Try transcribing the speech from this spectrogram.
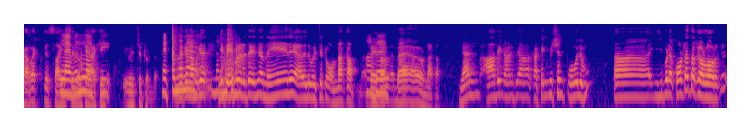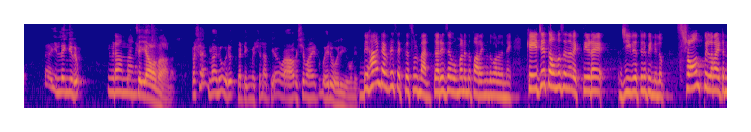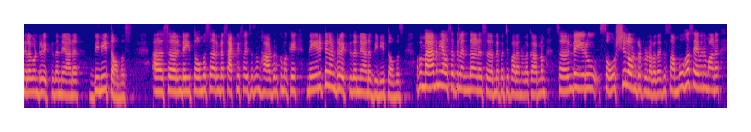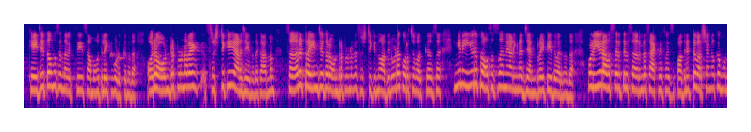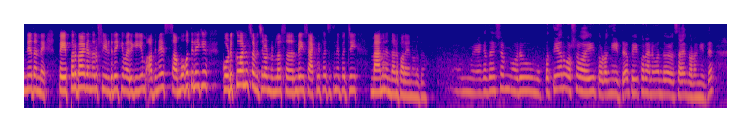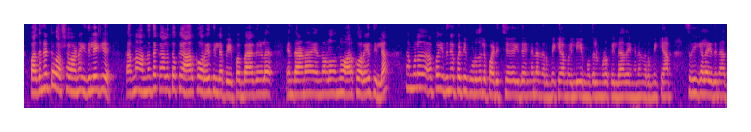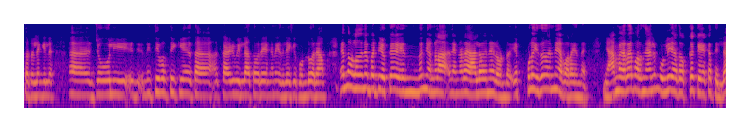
കറക്റ്റ് സൈസിലൊക്കെ ആക്കി വെച്ചിട്ടുണ്ട്. നമുക്ക് ഈ പേപ്പർ എടുത്തു കഴിഞ്ഞാൽ നേരെ അതിൽ വെച്ചിട്ട് ഉണ്ടാക്കാം. പേപ്പർ ഉണ്ടാക്കാം. ഞാൻ ആദ്യം കാണിച്ച ആ കട്ടിംഗ് മെഷീൻ പോലും ഇവിടെ കോട്ടയത്തൊക്കെ ഉള്ളവർക്ക് ഇല്ലെങ്കിലും ഇവിടെ ചെയ്യാവുന്നതാണ്. പക്ഷേ എന്നാലും ഒരു കട്ടിംഗ് മെഷീൻ അത്യാവശ്യം ആവശ്യമായിട്ട് വരും ഒരു unit behind every successful man there is a woman എന്ന് പറയുന്നത് പോലെ തന്നെ കെ ജെ തോമസ് എന്ന വ്യക്തിയുടെ ജീവിതത്തിന് പിന്നിലും സ്ട്രോങ് പില്ലറായിട്ട് നിലകൊണ്ടൊരു വ്യക്തി തന്നെയാണ് ബിനി തോമസ് സാറിന്റെ ഈ തോമസ് സാറിന്റെ സാക്രിഫൈസസും ഹാർഡ് വർക്കും ഒക്കെ നേരിട്ട് കണ്ട വ്യക്തി തന്നെയാണ് ബിനി തോമസ്. അപ്പോൾ മാമിന് ഈ അവസരത്തിൽ എന്താണ് സാറിനെ പറ്റി പറയാനുള്ളത്? കാരണം സാറിന്റെ ഈ ഒരു സോഷ്യൽ ഓണ്ടർപ്രണർ അതായത് സമൂഹ സേവനമാണ് കെ ജെ തോമസ് എന്ന വ്യക്തി സമൂഹത്തിലേക്ക് കൊടുക്കുന്നത്. ഒരു ഓണ്ടർപ്രണറെ സൃഷ്ടിക്കുകയാണ് ചെയ്യുന്നത്. കാരണം സാറ് ട്രെയിൻ ചെയ്ത ഒരു ഓണ്ടർപ്രണറെ സൃഷ്ടിക്കുന്നു. അതിലൂടെ കുറച്ച് വർക്കേഴ്സ് ഇങ്ങനെ ഈ ഒരു പ്രോസസ്സ് തന്നെയാണ് ഇങ്ങനെ ജനറേറ്റ് ചെയ്ത് വരുന്നത്. അപ്പോൾ ഈ ഒരു അവസരത്തിൽ സാറിന്റെ സാക്രിഫൈസ് പതിനെട്ട് വർഷങ്ങൾക്ക് മുന്നേ തന്നെ പേപ്പർ ബാഗ് എന്നൊരു ഫീൽഡിലേക്ക് വരികയും അതിനെ സമൂഹത്തിലേക്ക് കൊടുക്കുവാനും ശ്രമിച്ചിട്ടുണ്ടല്ലോ സാറിന്റെ ഈ സാക്രിഫൈസസിനെ പറ്റി മാമിന് എന്താണ് പറയാനുള്ളത്? ഏകദേശം ഒരു മുപ്പത്തിയാറ് വർഷമായി തുടങ്ങിയിട്ട് പേപ്പർ അനുബന്ധ വ്യവസായം തുടങ്ങിയിട്ട് പതിനെട്ട് വർഷമാണ് ഇതിലേക്ക് കാരണം അന്നത്തെ കാലത്തൊക്കെ ആർക്കും അറിയത്തില്ല പേപ്പർ ബാഗുകൾ എന്താണ് എന്നുള്ളതൊന്നും ആർക്കും അറിയത്തില്ല. നമ്മൾ അപ്പോൾ ഇതിനെപ്പറ്റി കൂടുതൽ പഠിച്ച് ഇതെങ്ങനെ നിർമ്മിക്കാം വലിയ മുതൽ മുടക്കില്ലാതെ എങ്ങനെ നിർമ്മിക്കാം സ്ത്രീകളെ ഇതിനകത്തോട്ട് അല്ലെങ്കിൽ ജോലി നിത്യവൃത്തിക്ക് കഴിവില്ലാത്തവരെ എങ്ങനെ ഇതിലേക്ക് കൊണ്ടുവരാം എന്നുള്ളതിനെ പറ്റിയൊക്കെ എന്നും ഞങ്ങൾ ഞങ്ങളുടെ ആലോചനയിലുണ്ട്. എപ്പോഴും ഇത് തന്നെയാണ് പറയുന്നത് ഞാൻ വേറെ പറഞ്ഞാലും പുള്ളി അതൊക്കെ കേൾക്കത്തില്ല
